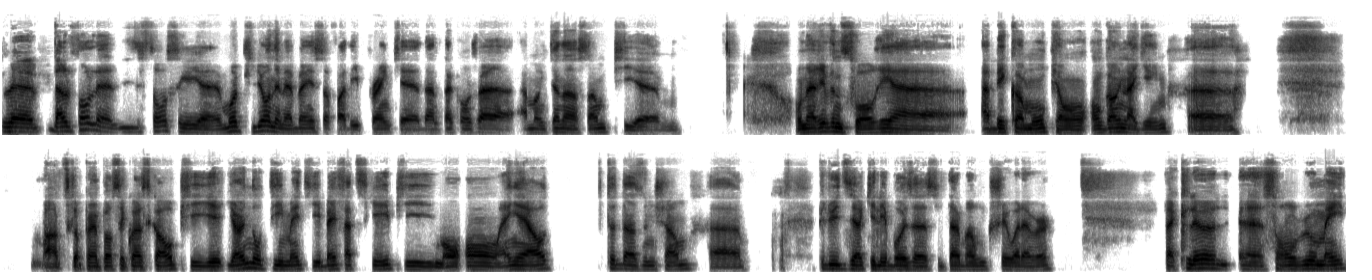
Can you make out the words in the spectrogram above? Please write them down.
Dans le fond, l'histoire, c'est euh, moi puis lui, on aimait bien ça, faire des pranks euh, dans le temps qu'on jouait à, Moncton ensemble. Puis euh, on arrive une soirée à, à Bécomo, puis on, gagne la game. en tout cas, peu importe c'est quoi le score. Puis il y a un de nos teammates qui est bien fatigué, puis on, on hang out tout dans une chambre. puis lui, il dit, OK, les boys, c'est le temps de vous coucher, whatever. Fait que là, son roommate,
